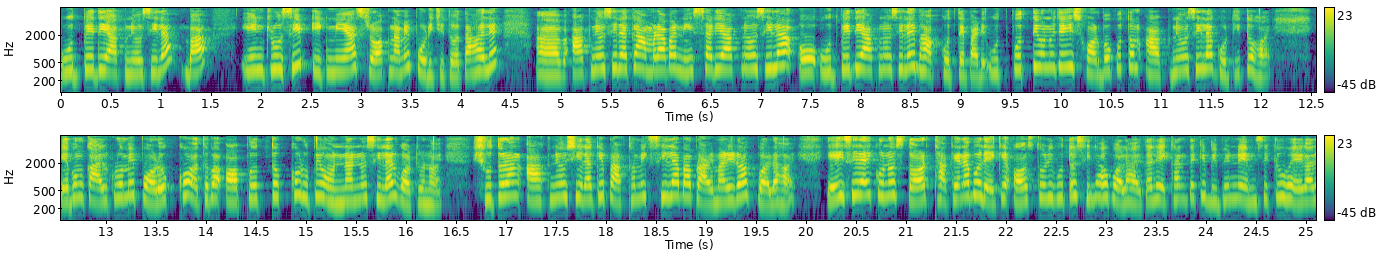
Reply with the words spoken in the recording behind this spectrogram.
উদ্বেদী আগ্নেয় শিলা বা ইন্ট্রুসিভ ইগনিয়াস রক নামে পরিচিত। তাহলে আহ, আগ্নেয় শিলাকে আমরা আবার নিঃসারী আগ্নেয় শিলা ও উদ্বেদী আগ্নেয় শিলায় ভাগ করতে পারি। উৎপত্তি অনুযায়ী সর্বপ্রথম আগ্নেয় শিলা গঠিত হয় এবং কালক্রমে পরোক্ষ অথবা অপ্রত্যক্ষ রূপে অন্যান্য শিলার গঠন হয়। সুতরাং আগ্নেয় শিলাকে প্রাথমিক শিলা বা প্রাইমারি রক বলা হয়। এই শিলায় কোনো স্তর থাকে না বলে একে অস্তরীভূত শিলাও বলা হয়। তাহলে এখান থেকে বিভিন্ন এমসিকিউ হয়ে গেল।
